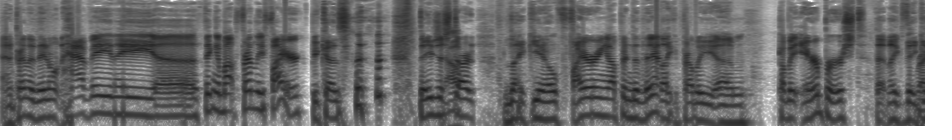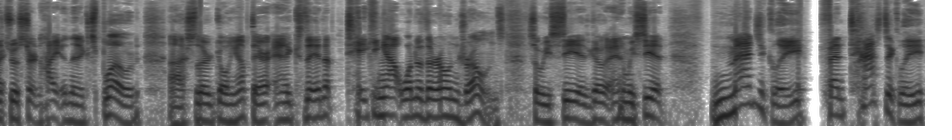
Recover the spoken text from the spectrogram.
and apparently they don't have a, a uh, thing about friendly fire because they just no. start like you know firing up into there like probably um, probably air burst that like they right. get to a certain height and then explode. Uh, so they're going up there and they end up taking out one of their own drones. So we see it go and we see it magically, fantastically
